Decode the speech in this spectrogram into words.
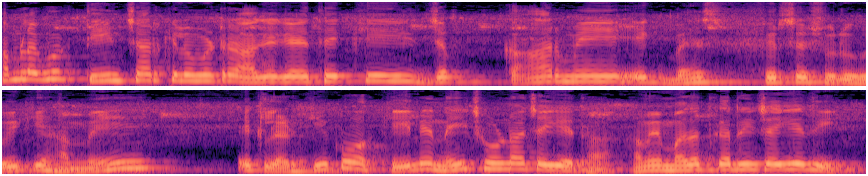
हम लगभग तीन चार किलोमीटर आगे गए थे कि जब कार में एक बहस फिर से शुरू हुई कि हमें एक लड़की को अकेले नहीं छोड़ना चाहिए था, हमें मदद करनी चाहिए थी।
